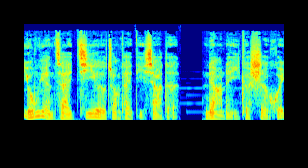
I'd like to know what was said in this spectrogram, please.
永远在饥饿状态底下的那样的一个社会，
